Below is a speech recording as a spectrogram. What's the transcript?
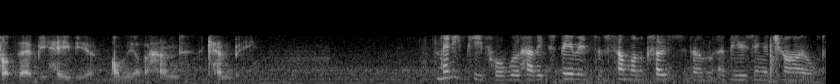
But their behavior, on the other hand, can be. Many people will have experience of someone close to them abusing a child.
